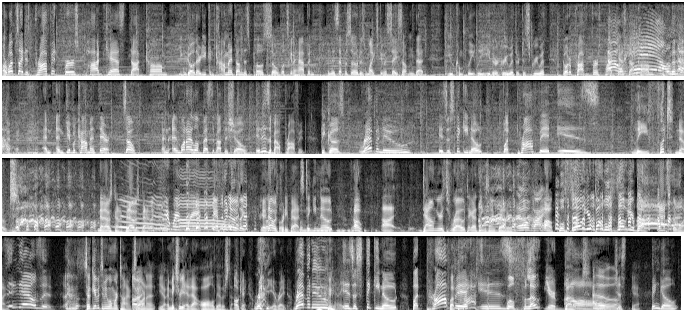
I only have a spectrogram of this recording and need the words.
Our website is profitfirstpodcast.com. You can go there. You can comment on this post. So, what's going to happen in this episode is Mike's going to say something that you completely either agree with or disagree with. Go to profitfirstpodcast.com and and give a comment there. So, and and what I love best about this show, it is about profit because revenue is a sticky note, but profit is The footnote. no, that was kind of that was bad. yeah, footnote was like yeah, that was pretty bad. Sticky note. Oh, uh, down your throat. I gotta think of something better. Oh my. Oh, we'll float your boat. We'll float your boat. That's the one. He nails it. So give it to me one more time because All I right. want to, you know, and make sure you edit out all the other stuff. Okay, Re- yeah, right. Revenue is a sticky note, but profit, But profit is will float your boat. oh, Oh. just Yeah. bingo.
